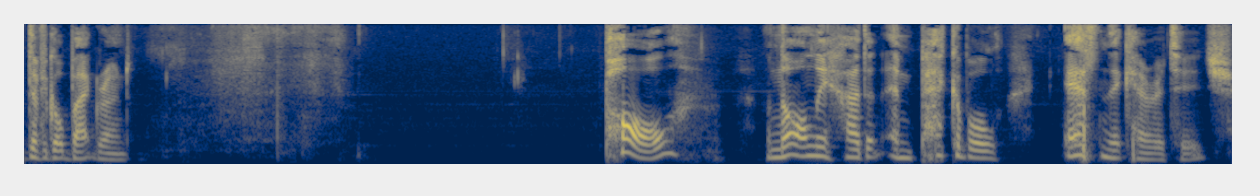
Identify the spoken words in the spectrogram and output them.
difficult background. Paul not only had an impeccable ethnic heritage,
